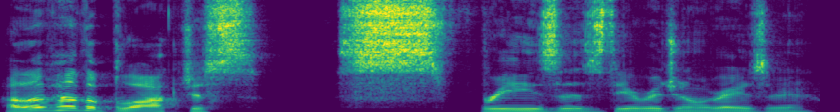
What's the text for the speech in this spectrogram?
I love how the block just freezes the original raiser.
